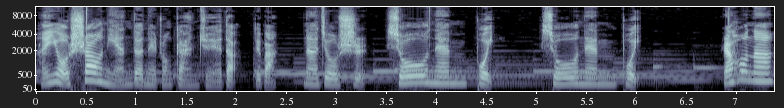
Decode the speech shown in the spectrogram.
很有少年的那种感觉的，对吧？那就是 shonen boy，shonen boy。然后呢，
